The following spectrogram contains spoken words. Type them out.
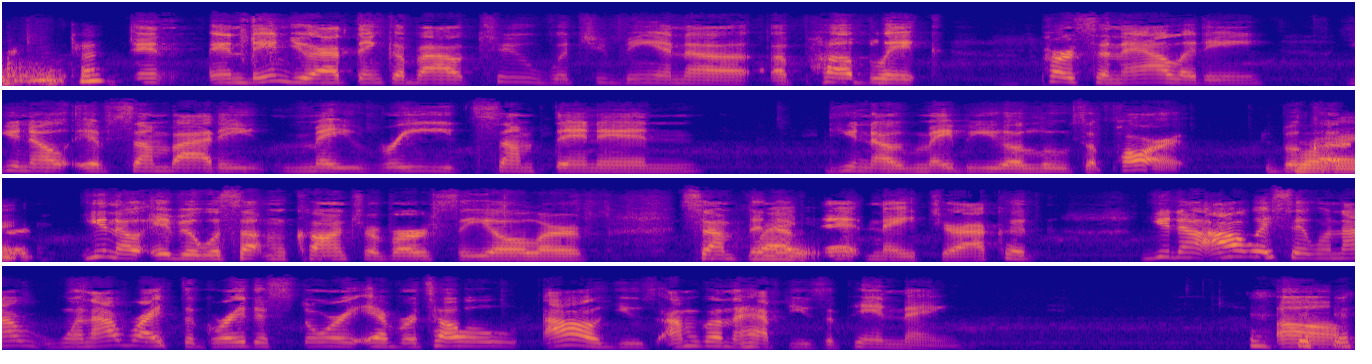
okay. And and then you gotta think about too, with you being a, a public personality, you know, if somebody may read something and you know, maybe you'll lose a part because right. you know, if it was something controversial or something right. of that nature, I could you know, I always say when I when I write the greatest story ever told, I'll use I'm gonna have to use a pen name. Um,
